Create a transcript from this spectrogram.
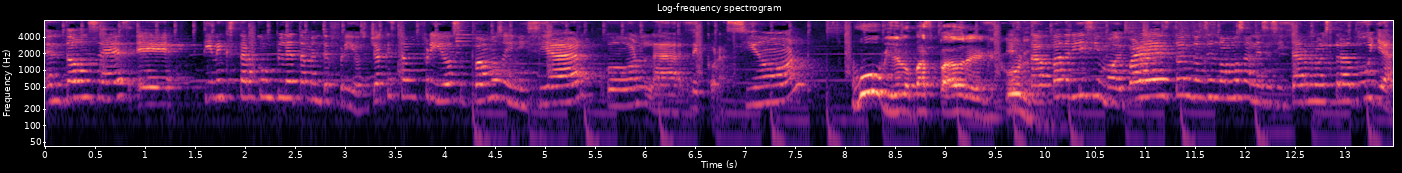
Entonces, eh, tienen que estar completamente fríos. Ya que están fríos, vamos a iniciar con la decoración. Uh, miren lo más padre, qué cool. Está padrísimo. Y para esto, entonces vamos a necesitar nuestra duya,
